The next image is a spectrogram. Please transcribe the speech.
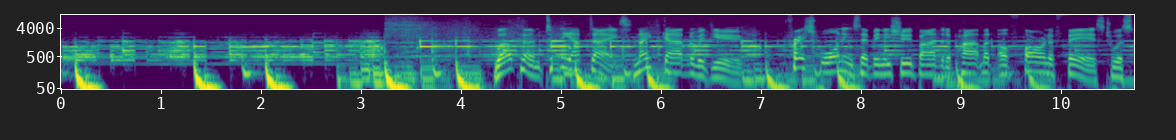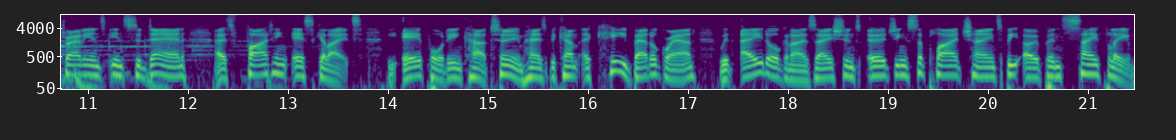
Thank you. Welcome to the update. Nate Gardner with you. Fresh warnings have been issued by the Department of Foreign Affairs to Australians in Sudan as fighting escalates. The airport in Khartoum has become a key battleground, with aid organisations urging supply chains be opened safely.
